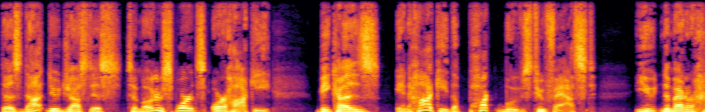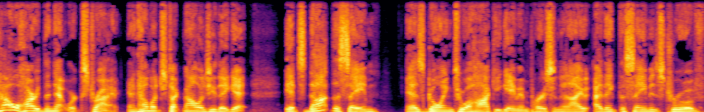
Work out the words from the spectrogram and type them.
does not do justice to motorsports or hockey because in hockey the puck moves too fast. You no matter how hard the networks try and how much technology they get, it's not the same as going to a hockey game in person. And I, I think the same is true of,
